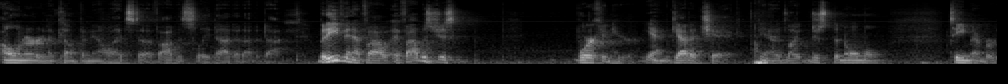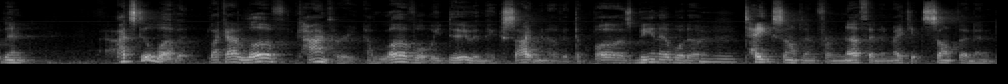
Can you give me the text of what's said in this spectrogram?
owner and the company and all that stuff. Obviously, da da da da da. But even if I if I was just working here yeah. and got a check, you know, like just the normal team member, then I'd still love it. Like I love concrete. I love what we do and the excitement of it, the buzz, being able to mm-hmm. take something from nothing and make it something and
